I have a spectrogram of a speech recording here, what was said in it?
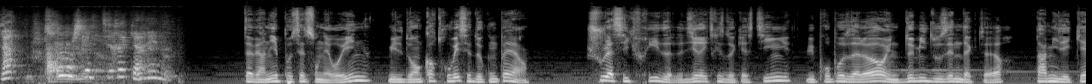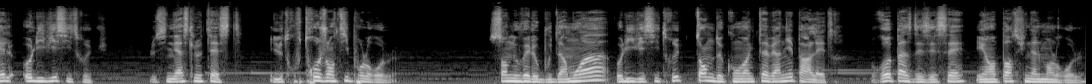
La tronche qu'elle tirait, Karine Tavernier possède son héroïne, mais il doit encore trouver ses deux compères. Shula Siegfried, la directrice de casting, lui propose alors une demi-douzaine d'acteurs, parmi lesquels Olivier Citruc. Le cinéaste le teste, il le trouve trop gentil pour le rôle. Sans nouvelles au bout d'un mois, Olivier Citruc tente de convaincre Tavernier par lettre, repasse des essais et emporte finalement le rôle.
